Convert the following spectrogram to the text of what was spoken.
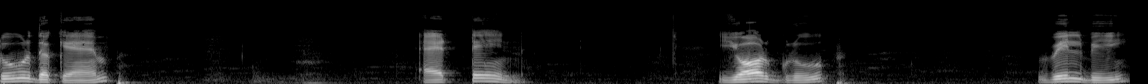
tour the camp at ten your group will be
